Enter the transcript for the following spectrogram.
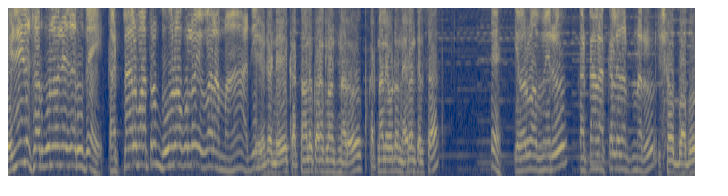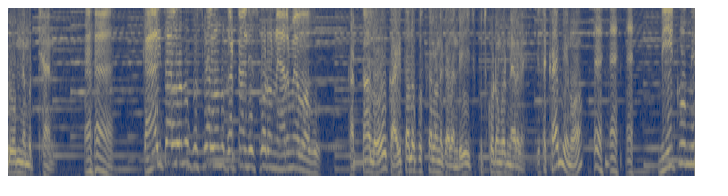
పెళ్ళిళ్ళు స్వర్గంలోనే జరుగుతాయి. కట్నాలు మాత్రం భూలోకంలో ఇవ్వాలమ్మా. అది ఏంటండి కట్నాలు కనకలు అంటున్నారు. కట్నాలు ఇవ్వడం నేరం తెలుసా? హే, ఎవరు బాబు మీరు? కట్నాలు అక్కర్లేదంటున్నారు. Kishore Babu room number ten కాగితాల్లోనూ పుస్తకాల్లోనూ కట్నాలు తీసుకోవడం నేరమే బాబు. కట్నాలు కాగితాలు పుస్తకాలు కదండి. ఇచ్చిపుచ్చుకోవడం కూడా నేరమే. ఇట్స్ క్రైమ్ నేను మీకు మీ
